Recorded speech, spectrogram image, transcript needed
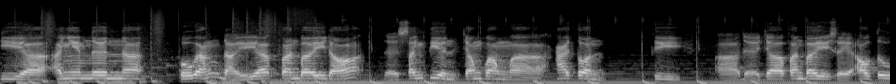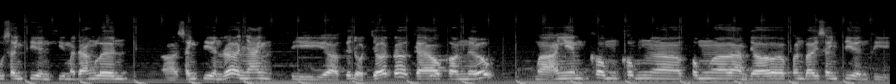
thì à, anh em nên à, cố gắng đẩy à, fanpage đó để xanh tiền trong vòng uh, 2 tuần. Thì để cho fanpage sẽ auto xanh tiền khi mà đăng lên xanh tiền rất là nhanh. Thì cái độ chết rất là cao. Còn nếu mà anh em không không à, không à, làm cho fanpage xanh tiền thì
